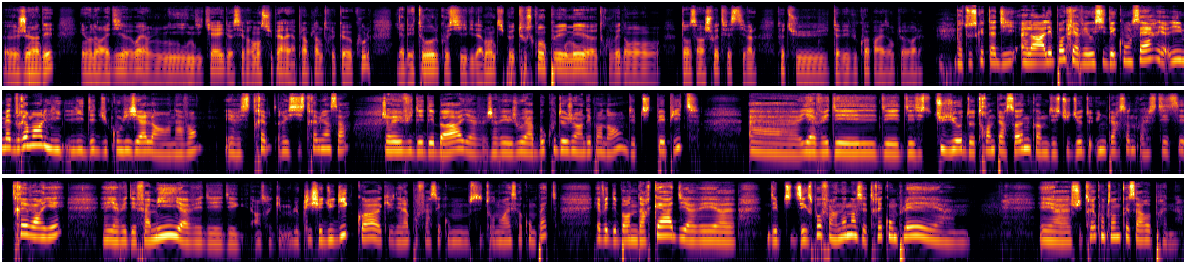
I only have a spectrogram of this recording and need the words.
euh, jeu indé. Et on aurait dit, euh, ouais, mini Indiecade, c'est vraiment super. Il y a plein plein de trucs cool. Il y a des talks aussi, évidemment, un petit peu tout ce qu'on peut aimer trouver dans, dans un chouette festival. Toi, tu t'avais vu quoi, par exemple voilà. Bah, tout ce que tu as dit. Alors à l'époque, il y avait aussi des concerts. Ils mettent vraiment l'i- l'idée du convivial en avant. Ils réussissent très, réussissent très bien ça. J'avais vu des débats, j'avais joué à beaucoup de jeux indépendants, des petites pépites. Euh, il y avait des, des, des studios de 30 personnes comme des studios de une personne. C'était c'est très varié. Et il y avait des familles, il y avait des, des, entre le cliché du geek quoi, qui venait là pour faire ses, ses tournois et sa compète. Il y avait des bornes d'arcade, il y avait euh, des petites expos. Enfin non, non, c'est très complet. Et, euh, et euh, je suis très contente que ça reprenne.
